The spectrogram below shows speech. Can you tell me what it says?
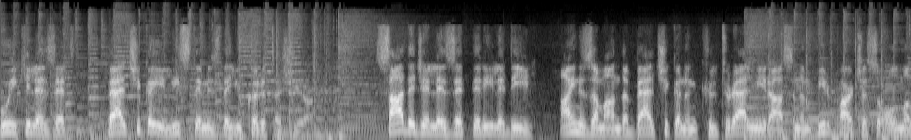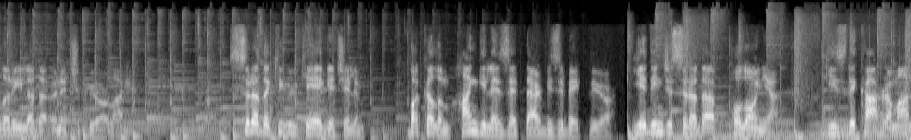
Bu iki lezzet, Belçika'yı listemizde yukarı taşıyor. Sadece lezzetleriyle değil, aynı zamanda Belçika'nın kültürel mirasının bir parçası olmalarıyla da öne çıkıyorlar. Sıradaki ülkeye geçelim. Bakalım hangi lezzetler bizi bekliyor? 7. sırada Polonya. Gizli kahraman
